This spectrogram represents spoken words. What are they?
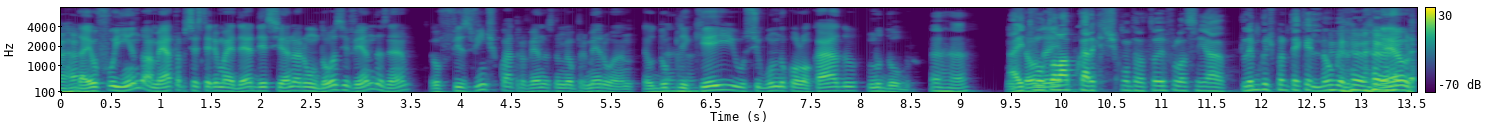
Aham. Daí eu fui indo, a meta, pra vocês terem uma ideia, desse ano eram 12 vendas, né? Eu fiz 24 vendas no meu primeiro ano. Eu dupliquei o segundo colocado no dobro. Aham. Aí tu Então, voltou daí- lá pro cara que te contratou e falou assim: Ah, lembra que eu te perguntei aquele número? Lembro.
